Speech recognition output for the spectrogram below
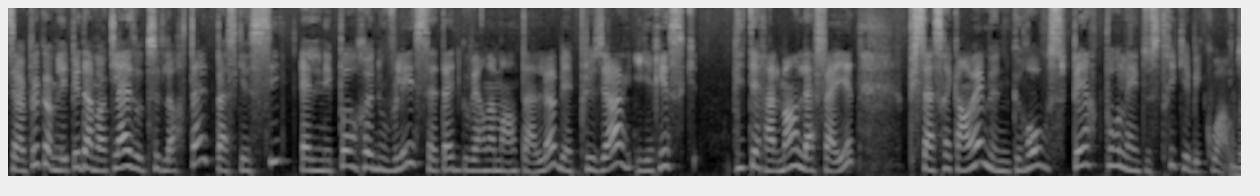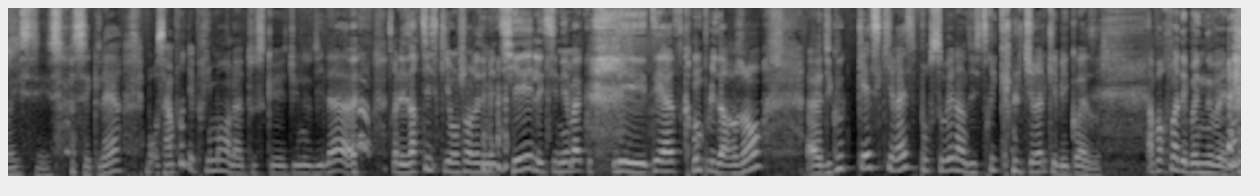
c'est un peu comme l'épée Damoclès au-dessus de leur tête parce que si elle n'est pas renouvelée, cette aide gouvernementale-là, bien plusieurs, ils risquent littéralement la faillite. Puis ça serait quand même une grosse perte pour l'industrie québécoise. Oui, c'est ça, c'est clair. Bon, c'est un peu déprimant là tout ce que tu nous dis là entre les artistes qui ont changé de métier, les cinémas, les théâtres qui ont plus d'argent. Euh, du coup, qu'est-ce qui reste pour sauver l'industrie culturelle québécoise? Apporte-moi des bonnes nouvelles.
